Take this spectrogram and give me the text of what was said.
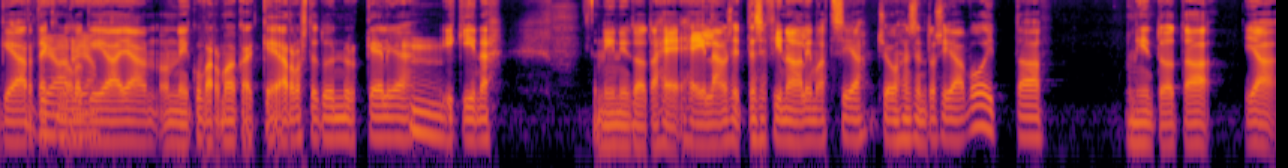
GR-teknologiaa ja on, on niin kuin varmaan kaikkein arvostetuin nyrkkeilijä Mm. ikinä. Niin, niin tuota, he, heillä on sitten se finaalimatsi ja Joehan sen tosiaan voittaa. Niin tuota, ja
